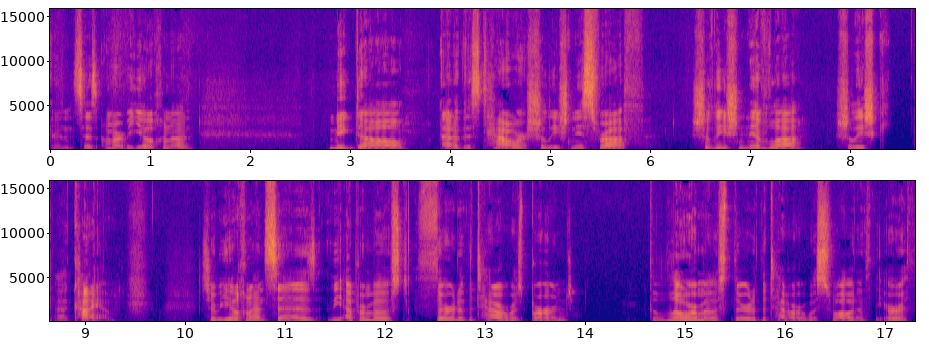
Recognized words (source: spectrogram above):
and says, Amar Yochanan, Migdal, out of this tower, Shalish Nisraf, Shalish Nivla, Shalish uh, Kayam. So Rabbi Yochanan says the uppermost third of the tower was burned, the lowermost third of the tower was swallowed into the earth,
